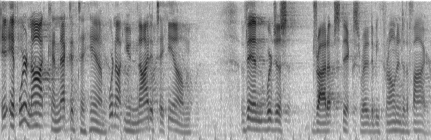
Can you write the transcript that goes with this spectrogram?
If we're not connected to Him, if we're not united to Him, then we're just dried up sticks ready to be thrown into the fire.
